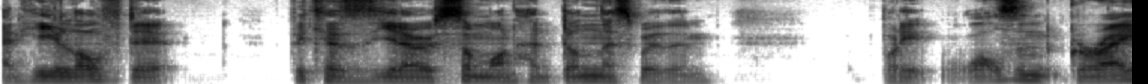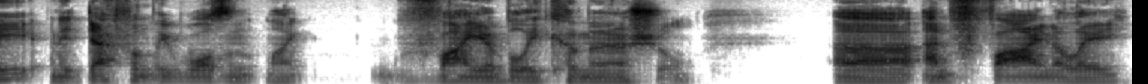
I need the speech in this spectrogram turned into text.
and he loved it because you know someone had done this with him, but it wasn't great, and it definitely wasn't like viably commercial. Uh, and finally,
